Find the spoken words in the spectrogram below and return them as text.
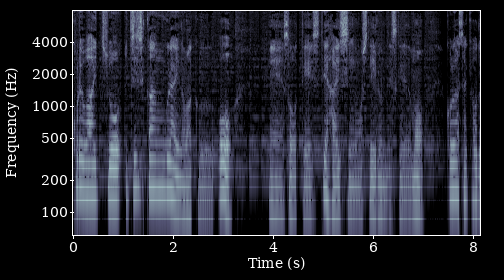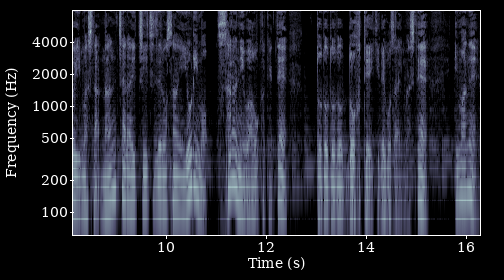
これは一応1時間ぐらいの枠を、えー、想定して配信をしているんですけれども、これは先ほど言いました、なんちゃら1103よりもさらに輪をかけて、ドドドドド不定期でございまして、今ね、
